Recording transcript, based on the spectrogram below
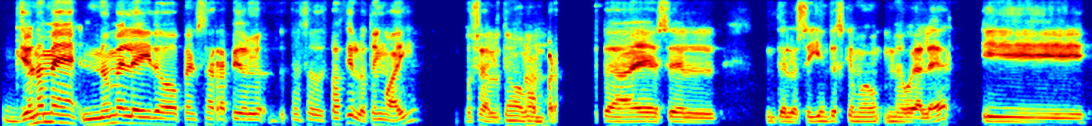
yo no me, no me he leído Pensar rápido, Pensar despacio, lo tengo ahí. O sea, lo tengo ah. comprado. O sea, es el de los siguientes que me voy a leer. Y,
